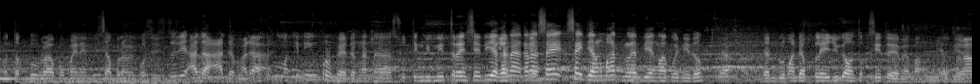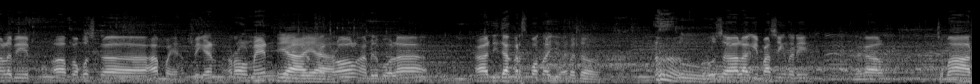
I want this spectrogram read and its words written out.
untuk beberapa pemain yang bisa bermain posisi itu sih ada ada, Ada. Makin, makin improve ya dengan uh, shooting di mid range dia Ya, karena karena ya. saya saya jarang banget ngeliat dia ngelakuin itu Ya. dan belum ada play juga untuk situ ya memang Ya, untuk dia. memang lebih uh, fokus ke apa ya? Pick and roll man, Iya, iya. and roll, ngambil bola uh, di dunker spot aja. Betul. Berusaha lagi passing tadi. Gagal. Cemar.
